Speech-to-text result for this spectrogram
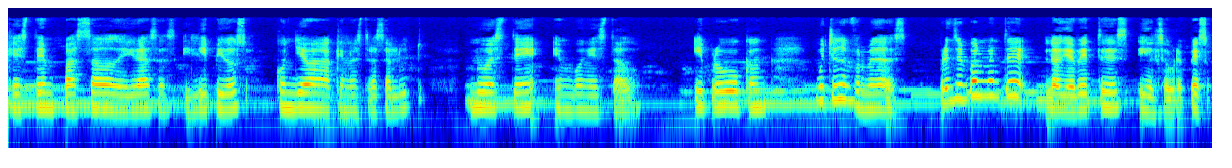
que estén pasados de grasas y lípidos, conllevan a que nuestra salud no esté en buen estado y provocan muchas enfermedades, principalmente la diabetes y el sobrepeso.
